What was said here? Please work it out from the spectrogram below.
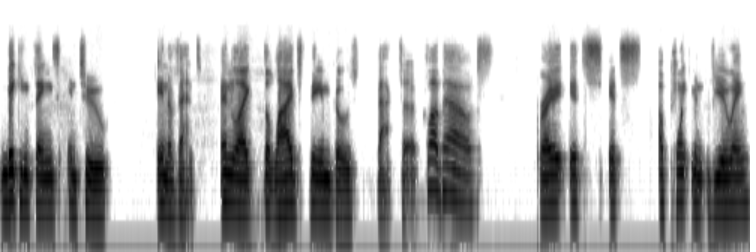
making things into an event and like the live theme goes back to clubhouse right it's it's appointment viewing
